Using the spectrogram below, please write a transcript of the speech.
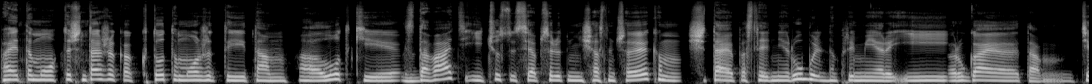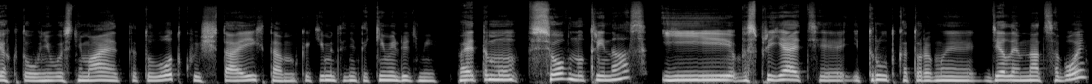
Поэтому точно так же, как кто-то может и там а, лодки сдавать и чувствовать себя абсолютно несчастным человеком, считая последний рубль, например, и ругая там тех, кто у него снимает эту лодку, и считая их там какими-то не такими людьми. Поэтому все внутри нас и восприятие и труд, который мы делаем над собой,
